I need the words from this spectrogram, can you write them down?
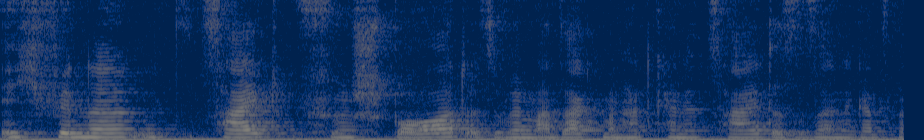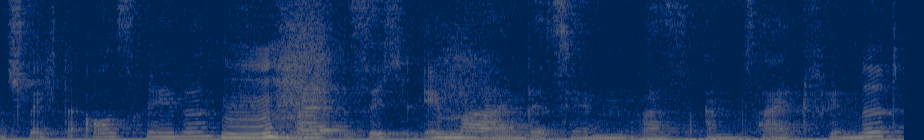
ich finde, Zeit für Sport, also wenn man sagt, man hat keine Zeit, das ist eine ganz, ganz schlechte Ausrede, Mhm. weil sich immer ein bisschen was an Zeit findet.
